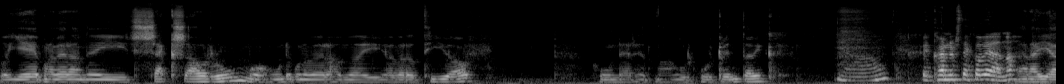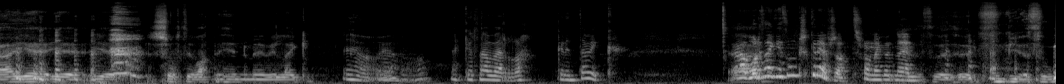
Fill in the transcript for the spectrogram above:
og ég er búin að vera hann í sex ár rúm og hún er búin að vera hann í að vera tíu ár hún er hérna úr, úr Grindavík Já. Við kannumst eitthvað við hana. þannig að já, ég, ég, ég sótti vatnið hinn með við lækin Já, já. Ekki er það verra. Grindavík. Já, voru það ekki þung skref samt, svona einhvern veginn? þau, þau eru mjög þung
